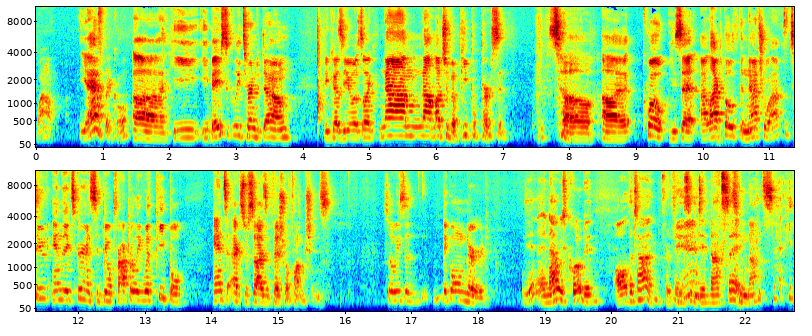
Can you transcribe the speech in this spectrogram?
Wow. Yeah, That's pretty cool. uh, he he basically turned it down because he was like, "Nah, I'm not much of a people person." So, uh, quote, he said, "I lack both the natural aptitude and the experience to deal properly with people and to exercise official functions." So he's a big old nerd. Yeah, and now he's quoted all the time for things Yeah. he did not say. Did not say.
